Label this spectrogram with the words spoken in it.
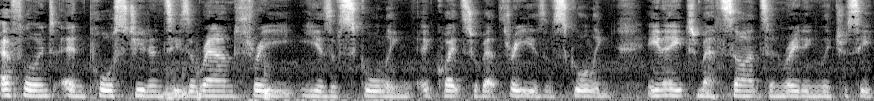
affluent and poor students is around three years of schooling, equates to about three years of schooling in each math, science, and reading literacy.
